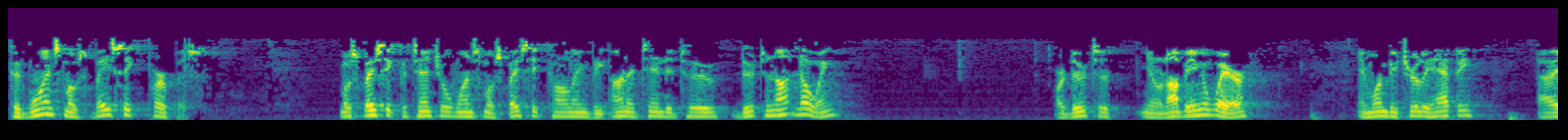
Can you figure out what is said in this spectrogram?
Could one's most basic purpose, most basic potential, one's most basic calling be unattended to due to not knowing or due to, you know, not being aware and one be truly happy? I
